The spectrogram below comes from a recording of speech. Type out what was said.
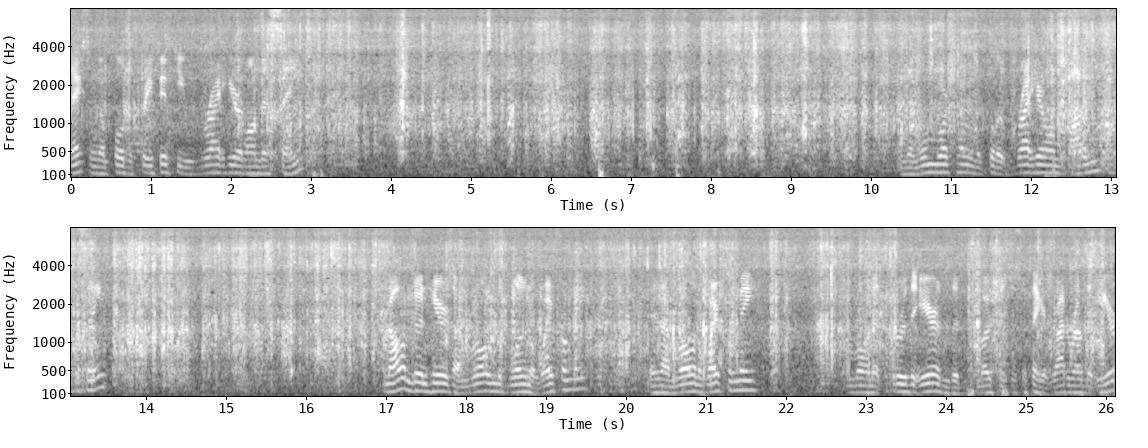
Next, I'm going to pull the 350 right here along this seam. And then one more time, I'm to pull it right here along the bottom of the seam. And all I'm doing here is I'm rolling the balloon away from me. And I'm rolling away from me. Rolling it through the ear and the motion is just gonna take it right around the ear.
